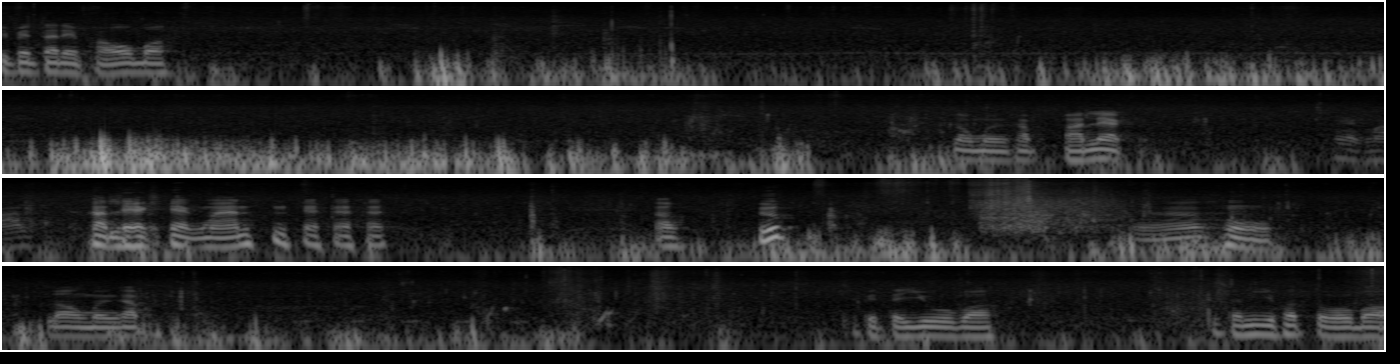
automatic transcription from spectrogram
ที่เป็นตาเด็บเผาบ่ลองเมืองครับปาดแรกแหกมันปาดแรกแหกมัน เอาฮึบเอาลองเมืองครับเป็นตะยูบอจะมีพ่อโตบอ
